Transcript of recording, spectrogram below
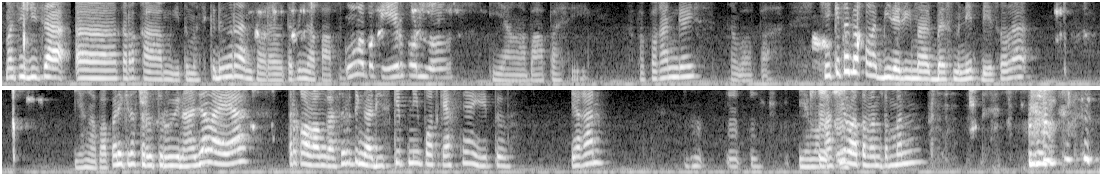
masih bisa eh, kerekam gitu, masih kedengeran suara lo tapi nggak apa-apa. Gue nggak pakai earphone loh. Iya nggak apa-apa sih. Nggak apa-apa kan guys? Nggak apa-apa. Kayak kita bakal lebih dari 15 menit deh soalnya ya nggak apa-apa deh kita terus-terusin aja lah ya. Ntar kalau nggak seru tinggal di skip nih podcastnya gitu. Ya kan? Ya makasih loh teman-teman.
